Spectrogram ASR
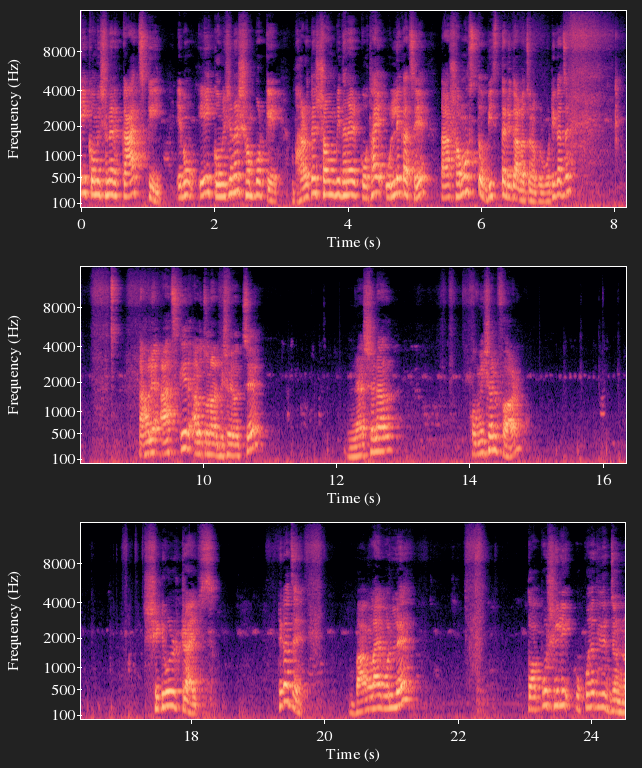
এই কমিশনের কাজ কি? এবং এই কমিশনের সম্পর্কে ভারতের সংবিধানের কোথায় উল্লেখ আছে? তা সমস্ত বিস্তারিত আলোচনা করব, ঠিক আছে? তাহলে আজকের আলোচনার বিষয় হচ্ছে national commission for schedule tribes ঠিক আছে? বাংলায় বললে তপশিলি উপজাতিদের জন্য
